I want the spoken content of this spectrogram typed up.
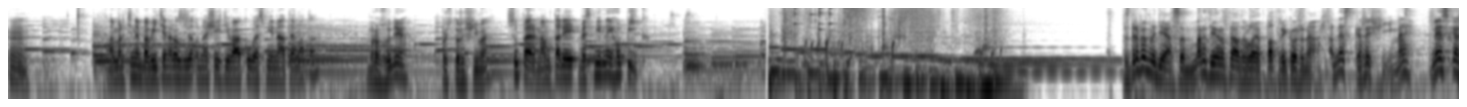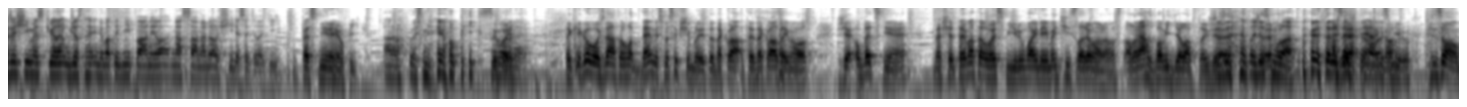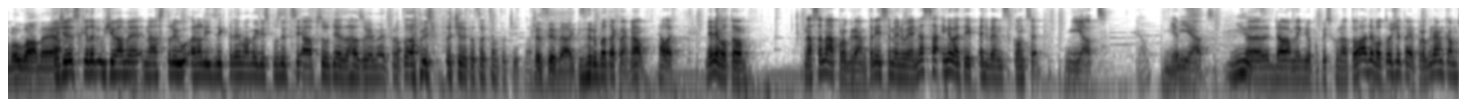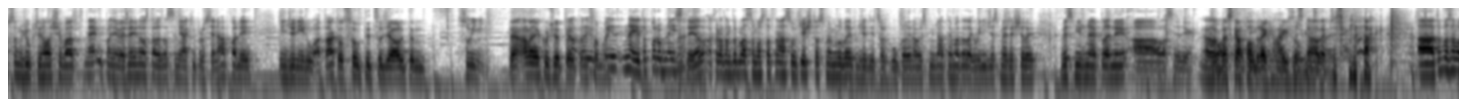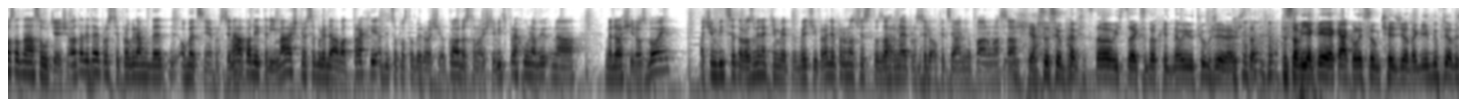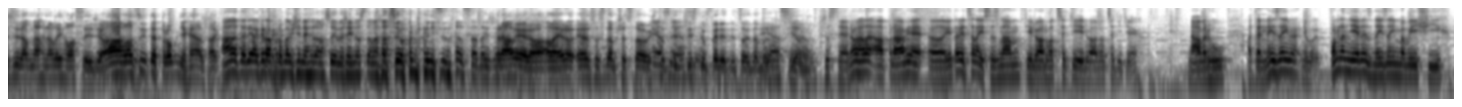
Hmm. Ale Martine, baví tě na rozdíl od našich diváků vesmírná témata? Rozhodně. Proč to řešíme? Super, mám tady vesmírný hopík. Zdravím lidi, já jsem Martin Rota a tohle je Patrik Kořenář. A dneska řešíme Dneska řešíme skvělé, úžasné, inovativní plány NASA na další desetiletí. vesmírný hopík. Ano, vesmírný hopík, Super. super. Tak jako možná tohle, ne, my jsme si všimli, to je taková, to je taková zajímavost, že obecně naše témata o vesmíru mají nejmenší sledovanost, ale nás baví dělat, takže... Takže smula. Je tady tak nějak, no. vesmíru. Takže se vám omlouváme. A... Takže skvěle využíváme nástrojů analýzy, které máme k dispozici a absolutně je zahazujeme pro to, aby jsme točili to, co chceme točit. No. Přesně tak. Zhruba takhle. No, hele, jde o to. NASA má program, který se jmenuje NASA Innovative Advanced Concept. NIAC. NIAC. NIAC. Eh, dávám link do popisku na to. A jde o to, že to je program, kam se můžou přihlašovat ne úplně veřejnost, ale zase nějaký prostě nápady inženýrů a tak. To To jsou ty, co dělali ten... jsou jiní. Ne, ale jakože to je Jo, ten samý... je- Ne, je to podobný styl, akorát tam to byla samostatná soutěž, to jsme mluvili, protože ty, co koukali na vesmírná témata, tak vidí, že jsme řešili vesmírné pleny a vlastně těch... Eh, Ve skafandrech hajzlů. Bez přesně tak. A to byla samostatná soutěž, ale tady to je prostě program, kde obecně prostě Aha. nápady, který máš, tím se bude dávat prachy a ty, co postoupí do dalšího kola, dostanou ještě víc prachů na, na, na další rozvoj. A čím víc se to rozvine, tím je větší pravděpodobnost, že se to zahrne prostě do oficiálního plánu NASA. Já jsem si úplně představil, víš co, jak se to chytnou youtubeři, ne? Víš to, to samý, jak je jakákoliv soutěž, že jo, tak youtubeři, aby si tam nahnali hlasy, že jo, a hlasujte pro mě a tak. Ale tady je akorát problém, že nehlasuje veřejnost, ale hlasují odborníci z NASA, takže... Právě, no, ale jenom, jenom jsem si tam představil, víš, to, Jasně, ty, ty jasně, stupidity, co je tam byly Jasně, no, přesně. No hele, a právě eh, je tady celý seznam těch 22, 22 těch návrhů a ten nejzajímavější, nebo podle mě jeden z nejzajímavějších,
